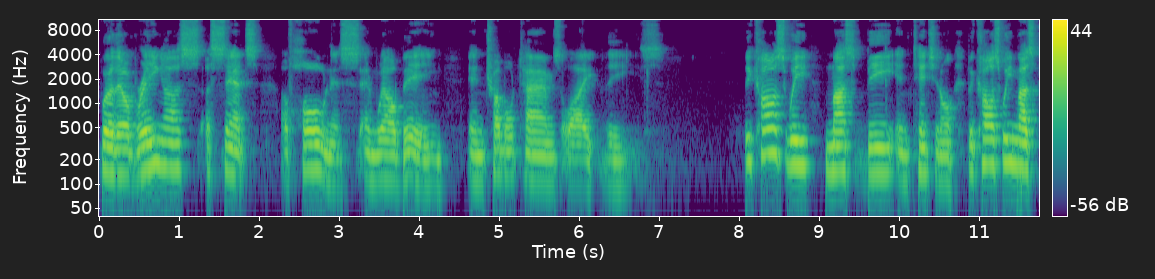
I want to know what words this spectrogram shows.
where they'll bring us a sense of wholeness and well being in troubled times like these. Because we must be intentional, because we must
